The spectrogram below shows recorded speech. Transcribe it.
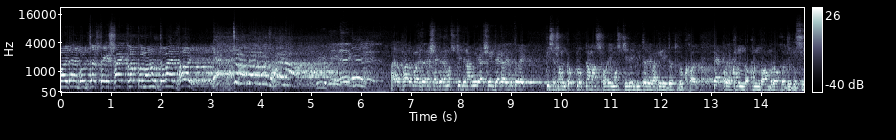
ময়দানে পঞ্চাশ থেকে ষাট লক্ষ মানুষ জমায়েত হয়। ময়দানে সেখানে জায়গার ভিতরে কিছু সংখ্যক লোক নামাজ পড়ে, মসজিদের ভিতরে বাহিরে যতটুকু হয় এরপরে খণ্ড খণ্ড আমরা হজে গেছি,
